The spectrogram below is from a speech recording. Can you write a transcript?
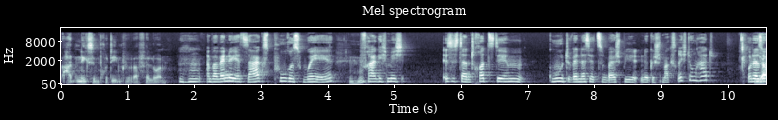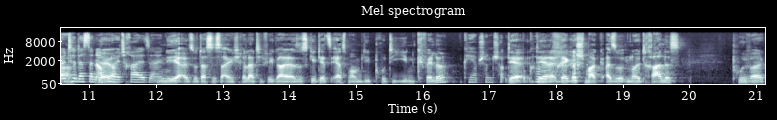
hat nichts im Proteinpulver verloren. Mhm, aber wenn du jetzt sagst pures Whey, mhm. frage ich mich, ist es dann trotzdem gut, wenn das jetzt zum Beispiel eine Geschmacksrichtung hat? Oder ja, sollte das dann auch ja, ja. neutral sein? Nee, also das ist eigentlich relativ egal. Also es geht jetzt erstmal um die Proteinquelle. Okay, ich habe schon einen Schock der, bekommen. Der, der Geschmack, also neutrales Pulver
